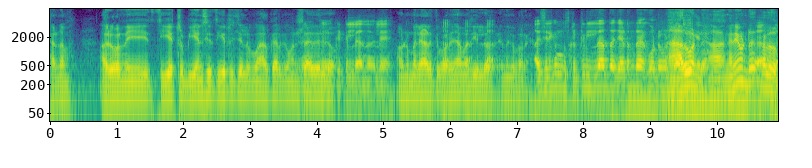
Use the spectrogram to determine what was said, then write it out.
കാരണം അവർ പറഞ്ഞ ഈ തിയേറ്റർ ബി എൻ സി തിയേറ്ററിൽ ചെല്ലുമ്പോൾ ആൾക്കാർക്ക് മനസ്സിലായതല്ലോ. കിട്ടില്ല അതുകൊണ്ട് മലയാളത്തിൽ പറഞ്ഞാൽ മതിയല്ലോ എന്നൊക്കെ പറയാം. അത് ശരിക്കും സ്ക്രിപ്റ്റിൽ ഇല്ലാത്ത അതുകൊണ്ട് അങ്ങനെയുണ്ട് പലതും.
